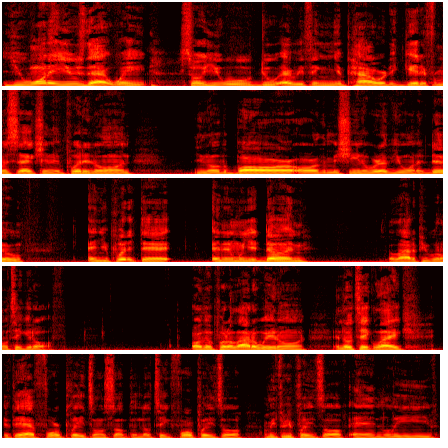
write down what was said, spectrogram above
You want to use that weight, so you will do everything in your power to get it from a section and put it on, you know, the bar or the machine or whatever you want to do. And you put it there, and then when you're done, a lot of people don't take it off. Or they'll put a lot of weight on, and they'll take like if they have four plates on something, they'll take four plates off, I mean three plates off and leave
